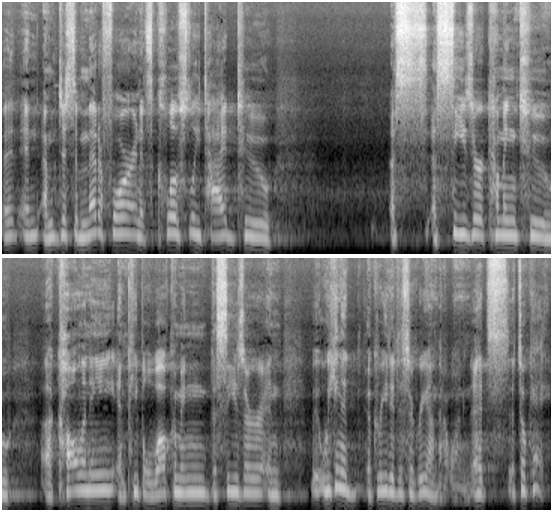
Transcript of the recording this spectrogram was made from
and I'm just a metaphor, and it's closely tied to a, a Caesar coming to a colony and people welcoming the Caesar, and we can agree to disagree on that one. It's, it's okay.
